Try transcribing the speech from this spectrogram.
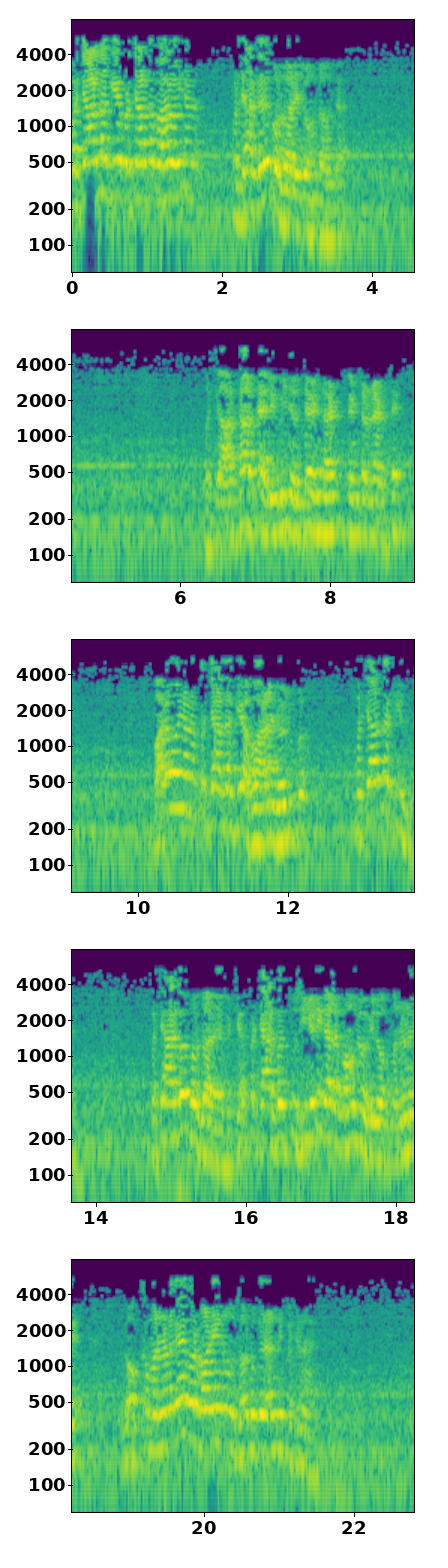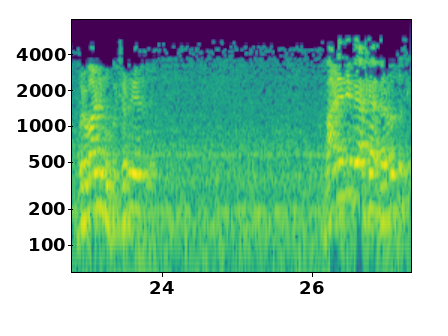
ਪ੍ਰਚਾਰ ਦਾ ਕੀ ਹੈ? ਪ੍ਰਚਾਰ ਤਾਂ ਬਾਹਰ ਹੋ ਜਾਣਾ। ਪ੍ਰਚਾਰ ਕਦੇ ਗੁਰਦੁਆਰੇ ਜੋ ਹੁੰਦਾ ਹੁੰਦਾ? ਪ੍ਰਚਾਰ ਦਾ ਟੈਲੀਵਿਜ਼ਨ ਤੇ ਇੰਟਰਨੈਟ ਤੇ। ਬਾਹਰ ਹੋ ਜਾਣਾ, ਪ੍ਰਚਾਰ ਦਾ ਕੀ ਅਖਬਾਰਾਂ ਜੋ ਜੂਗਾ ਪ੍ਰਚਾਰ ਦਾ ਕੀ ਹੁੰਦਾ? ਪ੍ਰਚਾਰ ਕੋਈ ਗੁਰਦੁਆਰੇ ਦੇ ਵਿੱਚ ਪ੍ਰਚਾਰ ਕੋਈ ਤੁਸੀਂ ਜਿਹੜੀ ਗੱਲ ਕਹੋਗੇ, ਉਹ ਵੀ ਲੋਕ ਮੰਨਣਗੇ। ਲੋਕ ਮੰਨਣਗੇ, ਗੁਰਬਾਣੀ ਨੂੰ ਤੁਹਾਨੂੰ ਕਿਹੜਾ ਨਹੀਂ ਪੁੱਛਣਾ ਹੈ। ਗੁਰਬਾਣੀ ਨੂੰ ਪੁੱਛਣਗੇ। ਬਾਣੀ ਦੀ ਵਿਆਖਿਆ ਕਰੋ ਤੁਸੀਂ।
